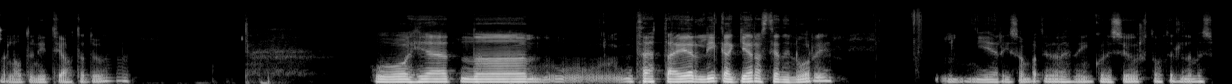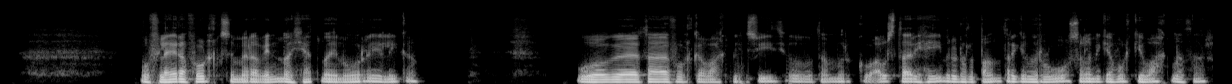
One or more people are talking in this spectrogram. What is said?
það láti 98 dögum og hérna þetta er líka að gerast hérna í Nóri ég er í sambandi með hérna yngunni Sigurstóttir til dæmis. Og fleira fólk sem er að vinna hérna í Nóri líka og uh, það er fólk að vakna í Svíðjóð og Danmark og allstaðar í heiminu náttúrulega bandarækjum er rosalega mikið að fólki vakna þar.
